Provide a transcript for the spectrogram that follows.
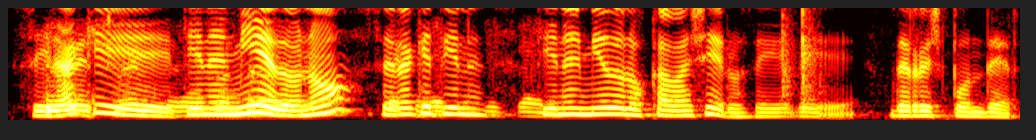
¿Será que tienen miedo, no? ¿Será que tienen, tienen miedo los caballeros de, de responder?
